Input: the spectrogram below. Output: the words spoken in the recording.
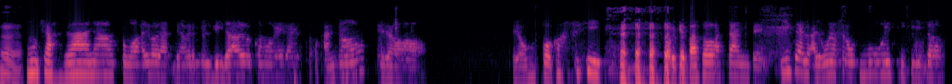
Eh, muchas ganas, como algo de, de haberme olvidado cómo era esa época. No, pero, pero un poco sí, porque pasó bastante. Hice al- algunos shows muy chiquitos,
